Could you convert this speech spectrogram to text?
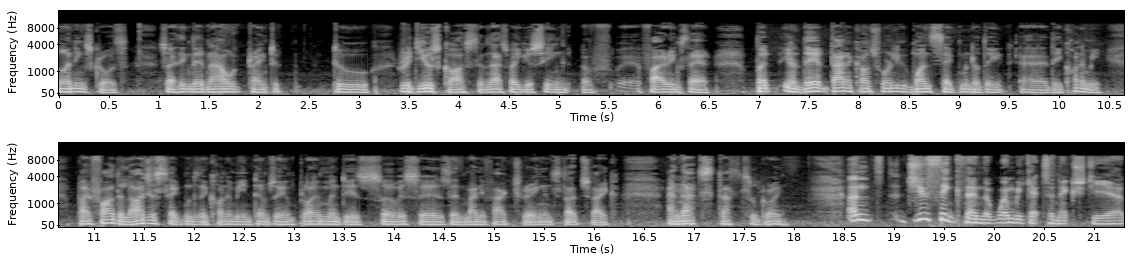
earnings growth. So I think they're now trying to to reduce costs, and that's why you're seeing uh, f- uh, firings there. But you know, that accounts for only one segment of the uh, the economy. By far, the largest segment of the economy in terms of employment is services and manufacturing and such like, and that's that's still growing. And do you think then that when we get to next year,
